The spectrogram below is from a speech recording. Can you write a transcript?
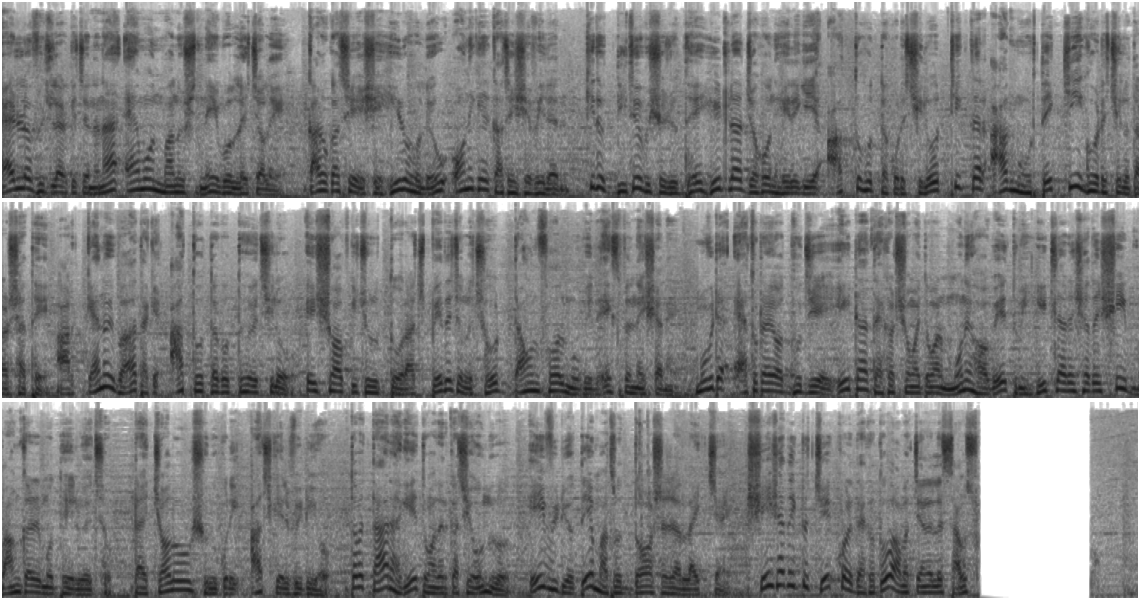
Adolf হিটলারকে চেনে না, এমন মানুষ নেই বললে চলে। কারও কাছে এসে হিরো হলেও অনেকের কাছে সে ভিলেন। কিন্তু দ্বিতীয় বিশ্বযুদ্ধে হিটলার যখন হেরে গিয়ে আত্মহত্যা করেছিল, ঠিক তার আগ মুহূর্তে কি ঘটেছিল তার সাথে? আর কেনই বা তাকে আত্মহত্যা করতে হয়েছিল? এই সব কিছুর উত্তর আজ পেতে চলেছ ডাউনফল মুভির এক্সপ্লেনেশনে মুভিটা এতটাই অদ্ভুত যে এটা দেখার সময় তোমার মনে হবে তুমি হিটলারের সাথে সেই বাংকারের মধ্যেই রয়েছো। তাই চলো শুরু করি আজকের ভিডিও। তবে তার আগে তোমাদের কাছে অনুরোধ, এই ভিডিওতে মাত্র দশ হাজার লাইক চাই। সেই সাথে একটু চেক করে দেখো তো আমার চ্যানেলের সাবস্ক্রাইব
